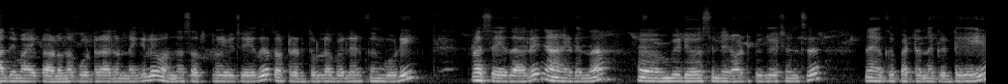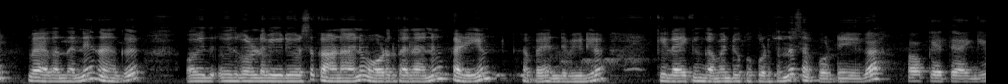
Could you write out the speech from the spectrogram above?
ആദ്യമായി കാണുന്ന കൂട്ടുകാരുണ്ടെങ്കിൽ ഒന്ന് സബ്സ്ക്രൈബ് ചെയ്ത് തൊട്ടടുത്തുള്ള ബെല്ലർക്കും കൂടി പ്രസ് ചെയ്താൽ ഞാനിടുന്ന വീഡിയോസിന്റെ നോട്ടിഫിക്കേഷൻസ് നിങ്ങൾക്ക് പെട്ടെന്ന് കിട്ടുകയും വേഗം തന്നെ നിങ്ങൾക്ക് ഇത് ഇതുപോലുള്ള വീഡിയോസ് കാണാനും ഓർഡർ തരാനും കഴിയും. അപ്പോൾ എന്റെ വീഡിയോക്ക് ലൈക്കും കമന്റും ഒക്കെ കൊടുത്തൊന്ന് സപ്പോർട്ട് ചെയ്യുക. Okay thank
